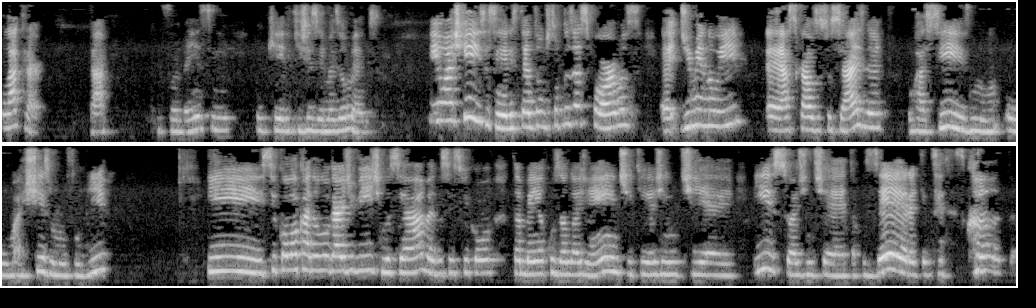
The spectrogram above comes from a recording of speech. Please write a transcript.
lacrar, tá? Foi bem assim o que ele quis dizer, mais ou menos. E eu acho que é isso, assim, eles tentam de todas as formas é, diminuir é, as causas sociais, né? O racismo, o machismo, a homofobia. e se colocar no lugar de vítima, assim, ah, mas vocês ficam também acusando a gente, que a gente é isso, a gente é tapizeira, que não sei das quantas.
